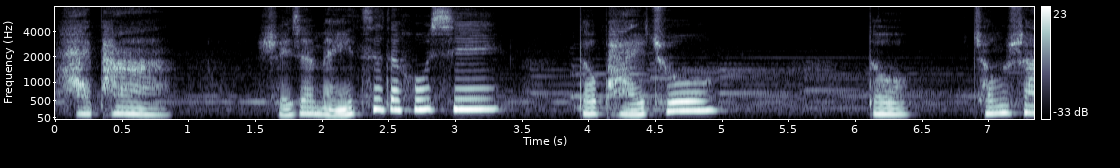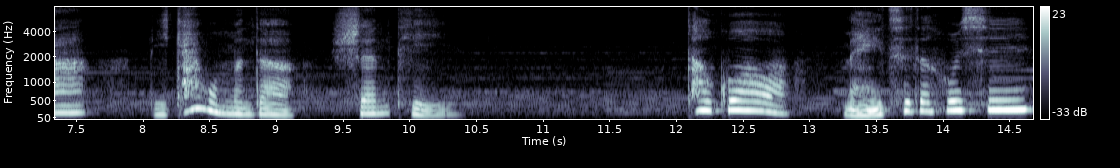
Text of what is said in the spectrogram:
害怕，随着每一次的呼吸都排出，都冲刷离开我们的身体。透过每一次的呼吸，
